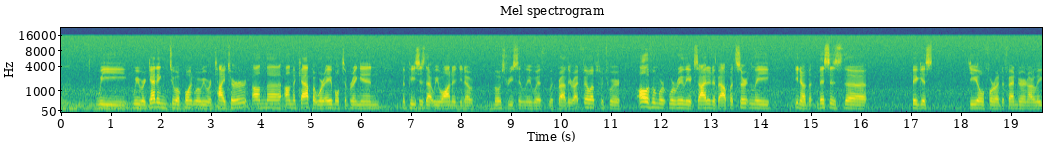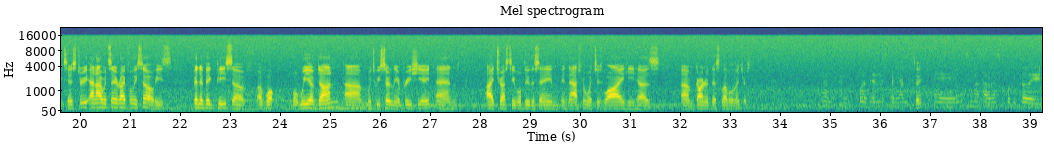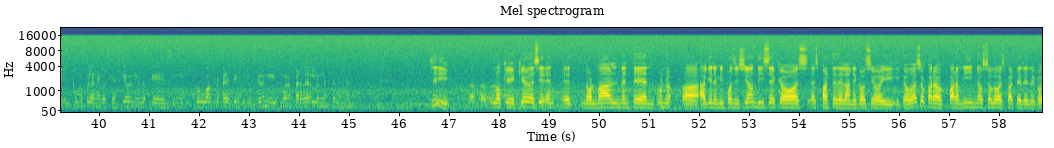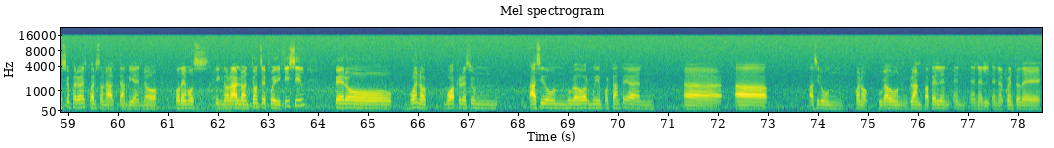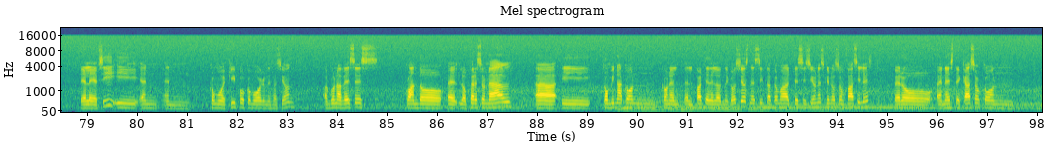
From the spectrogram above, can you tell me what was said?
we we were getting to a point where we were tighter on the on the cap, but we're able to bring in the pieces that we wanted. You know, most recently with with Bradley Wright Phillips, which we're all of whom we're, we're really excited about. But certainly, you know, the, this is the biggest deal for a defender in our league's history, and I would say rightfully so. He's been a big piece of, of what what we have done, um, which we certainly appreciate, and I trust he will do the same in Nashville, which is why he has um, garnered this level of interest. Sí. Eh, si nos hablas un poquito de cómo fue la negociación y lo que significó Walker para esta institución y bueno perderlo en este momento. Sí, lo que quiero decir, en, eh, normalmente en uh, alguien en mi posición dice que oh, es, parte del negocio y, todo eso, para, para mí no solo es parte del negocio, pero es personal también, no podemos ignorarlo. Entonces fue difícil, pero bueno, Walker es un, ha sido un jugador muy importante, en, uh, ha sido un bueno, jugado un gran papel en, en, en, el, en el, cuento de, de LAFC y en, como equipo, como organización, algunas veces cuando eh, lo personal uh, y combina con, con el, el, parte de los negocios, necesita tomar decisiones que no son fáciles, pero en este caso con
